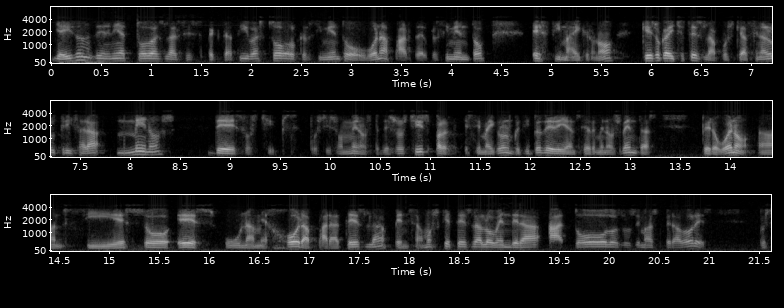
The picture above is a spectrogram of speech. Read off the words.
Y ahí es donde tenía todas las expectativas, todo el crecimiento o buena parte del crecimiento STMicro, ¿no? ¿Qué es lo que ha dicho Tesla? Pues que al final utilizará menos de esos chips. Pues si son menos de esos chips, para este micro en principio deberían ser menos ventas. Pero bueno, ah, si eso es una mejora para Tesla, pensamos que Tesla lo venderá a todos los demás operadores. Pues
